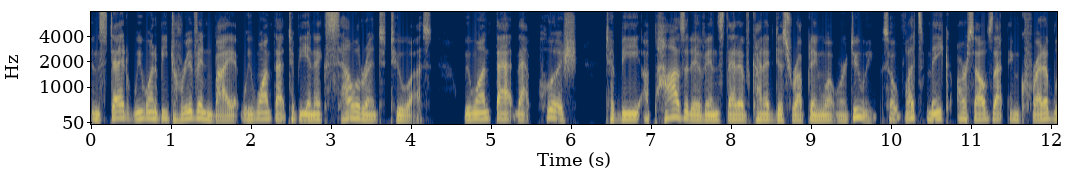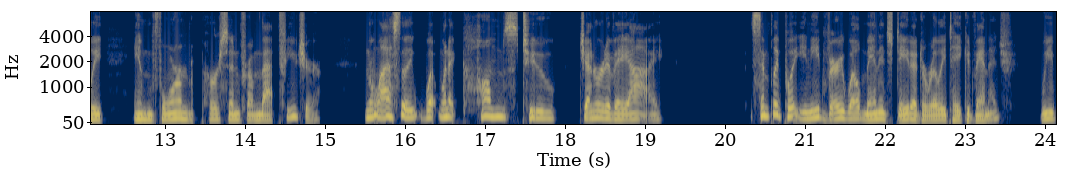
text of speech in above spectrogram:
Instead, we want to be driven by it. We want that to be an accelerant to us. We want that that push to be a positive instead of kind of disrupting what we're doing. So let's make ourselves that incredibly informed person from that future. And then lastly, when it comes to generative AI, simply put, you need very well managed data to really take advantage. We've,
